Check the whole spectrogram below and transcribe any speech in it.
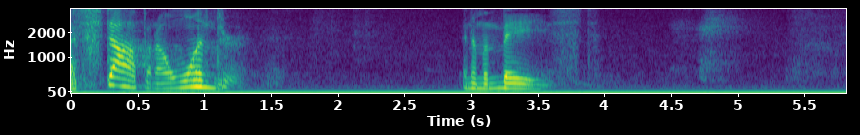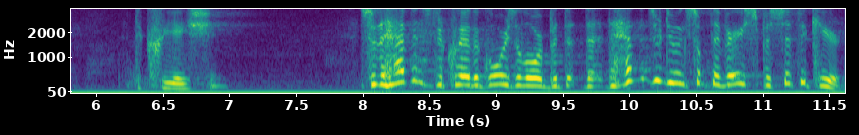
I stop and I wonder, and I'm amazed the creation. So the heavens declare the glories of the Lord, but the, the, the, heavens are doing something very specific here.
